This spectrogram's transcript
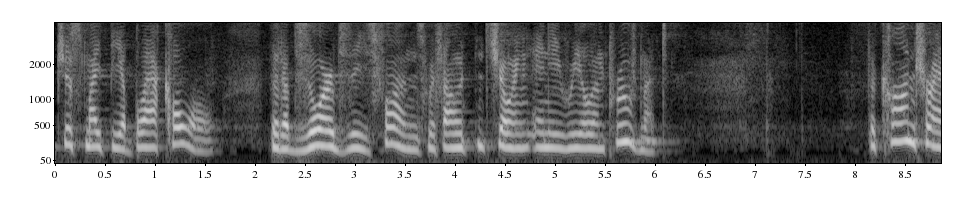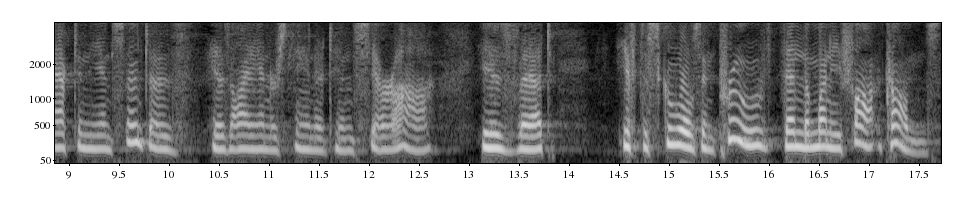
just might be a black hole that absorbs these funds without showing any real improvement. The contract and the incentives, as I understand it in Ceará, is that if the schools improve, then the money comes,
